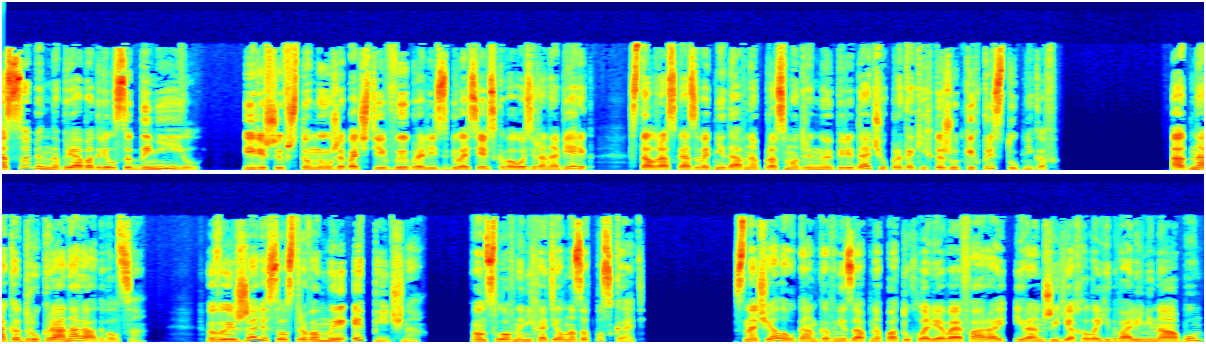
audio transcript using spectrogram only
Особенно приободрился Даниил, и, решив, что мы уже почти выбрались с Белосельского озера на берег, стал рассказывать недавно просмотренную передачу про каких-то жутких преступников. Однако друг рано радовался. Выезжали с острова мы эпично. Он словно не хотел нас отпускать. Сначала у танка внезапно потухла левая фара, и Ранджи ехала едва ли не на обум.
